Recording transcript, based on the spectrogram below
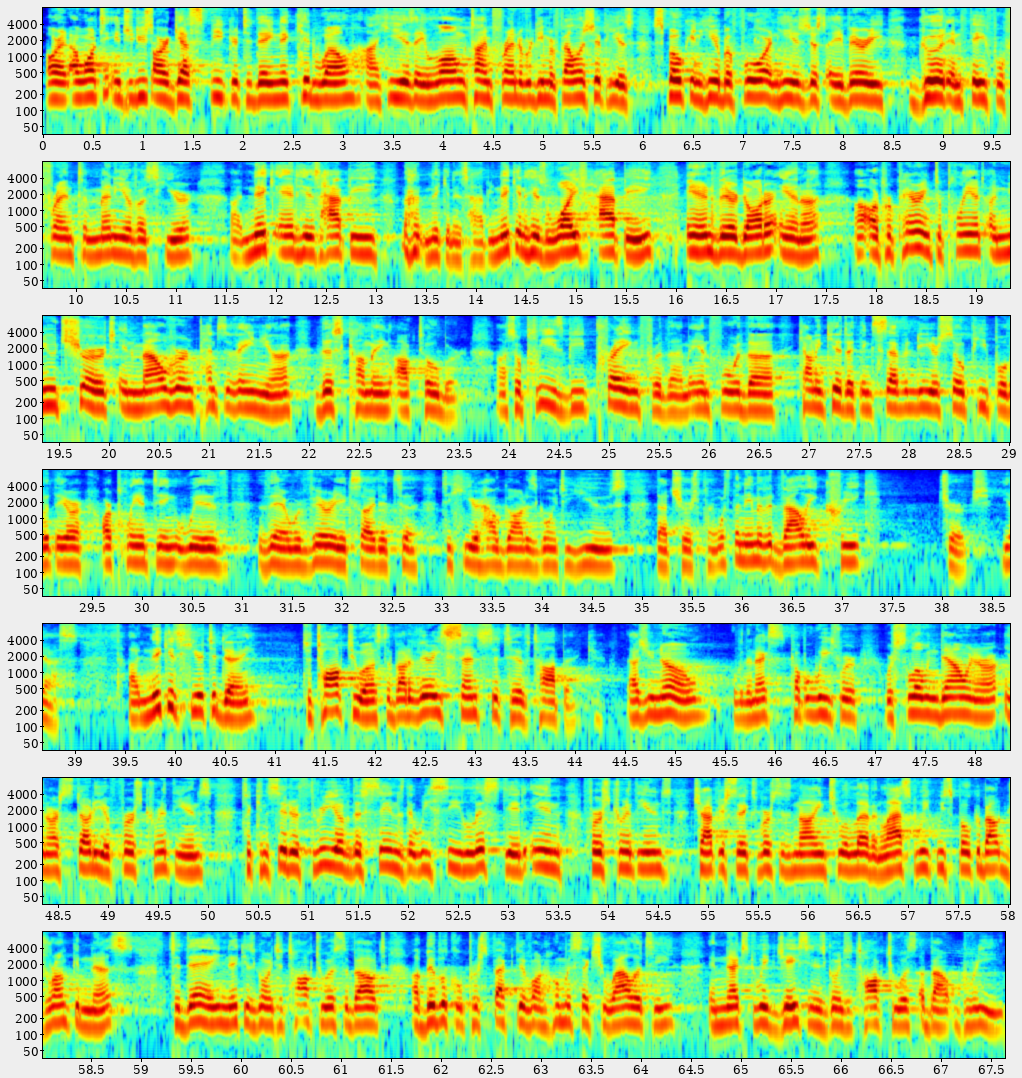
All right, I want to introduce our guest speaker today, Nick Kidwell. Uh, he is a longtime friend of Redeemer Fellowship. He has spoken here before, and he is just a very good and faithful friend to many of us here. Uh, Nick and his happy, Nick and his happy, Nick and his wife Happy, and their daughter Anna uh, are preparing to plant a new church in Malvern, Pennsylvania, this coming October. Uh, so please be praying for them and for the counting kids, I think 70 or so people that they are, are planting with there. We're very excited to, to hear how God is going to use that church plant. What's the name of it? Valley Creek Church. Yes. Uh, Nick is here today to talk to us about a very sensitive topic. As you know, over the next couple weeks, we're, we're slowing down in our, in our study of 1 Corinthians to consider three of the sins that we see listed in 1 Corinthians chapter 6, verses 9 to 11. Last week, we spoke about drunkenness. Today, Nick is going to talk to us about a biblical perspective on homosexuality. And next week, Jason is going to talk to us about greed.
